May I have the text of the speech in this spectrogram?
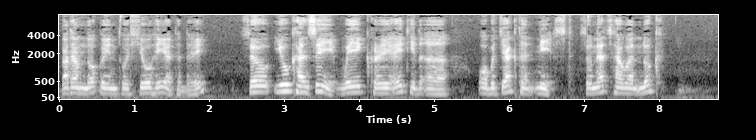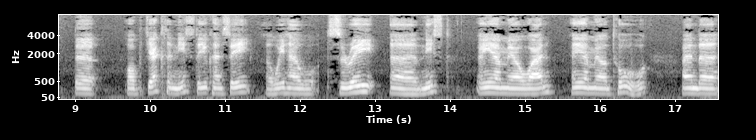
but I'm not going to show here today. So you can see we created a object list. So let's have a look. The object list you can see uh, we have three uh, list AML1, AML2 and uh,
